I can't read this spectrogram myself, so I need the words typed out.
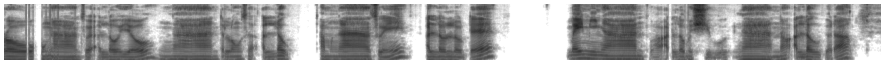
ရုံငန်ဆိုရင်အလုတ်ယုံငန်တလုံးဆိုအလုတ်ထမငန်ဆိုရင်အလုတ်လုတ်တယ်။မိမိငန်ဆိုတာအလုတ်မရှိဘူး။ငန်နော်အလုတ်ပြောတာ။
